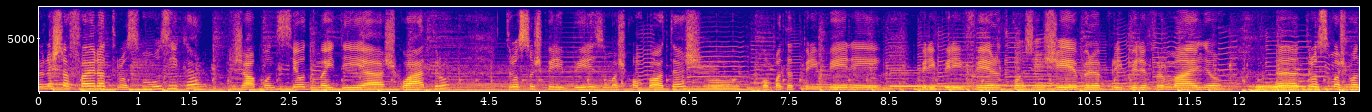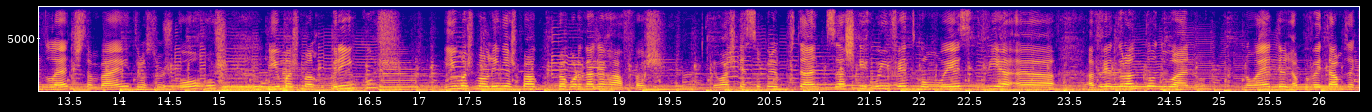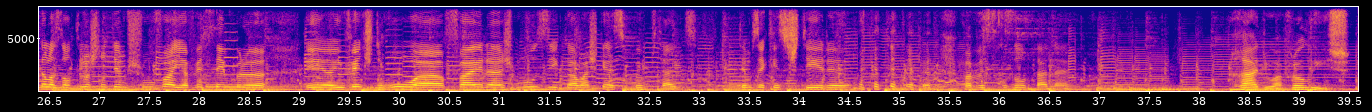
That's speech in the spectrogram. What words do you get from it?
Eu nesta feira trouxe música, já aconteceu do meio-dia às quatro. Trouxe uns piripiris, umas compotas, um, compota de piripiri, piripiri verde com gengibre, piripiri vermelho. Uh, trouxe umas bandeletes também, trouxe uns gorros e umas brincos e umas malinhas para, guardar garrafas. Eu acho que é super importante. Acho que um evento como esse devia uh, haver durante todo o ano. Não é? Aproveitarmos aquelas alturas que não temos chuva e haver sempre eventos de rua, feiras, música. Eu acho que é super importante. Temos é que insistir para ver se resulta, não é? Rádio Afrolis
